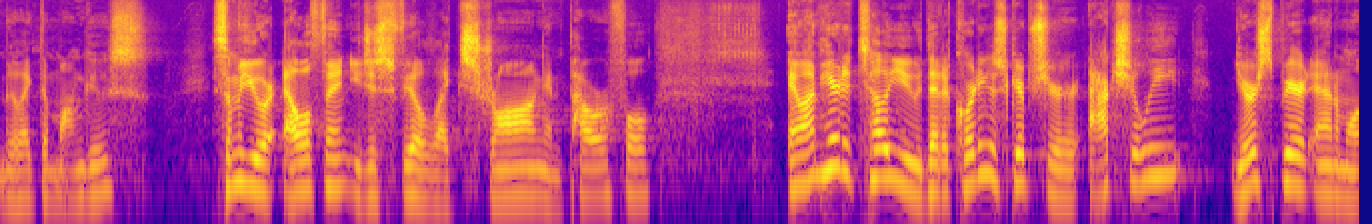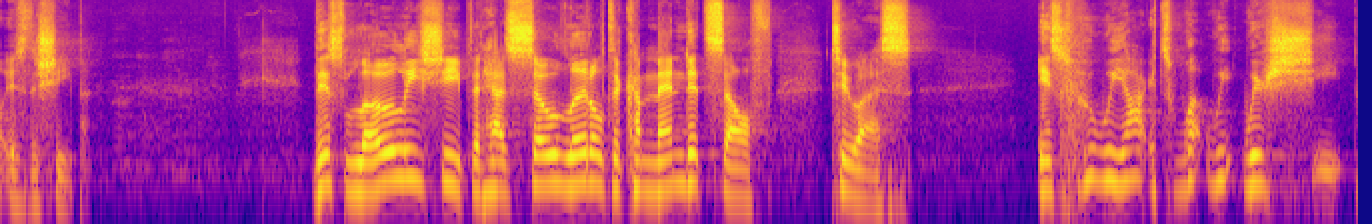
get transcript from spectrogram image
Be like the mongoose. Some of you are elephant. You just feel like strong and powerful. And I'm here to tell you that according to Scripture, actually, your spirit animal is the sheep. This lowly sheep that has so little to commend itself to us is who we are. It's what we, we're sheep.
